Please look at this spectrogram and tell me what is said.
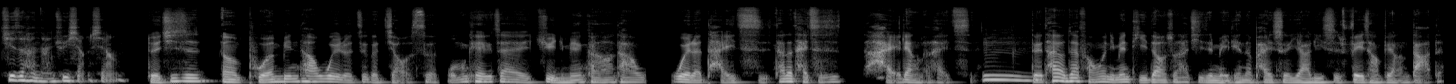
其实很难去想象。对，其实，嗯、呃，朴恩斌他为了这个角色，我们可以在剧里面看到他为了台词，他的台词是海量的台词。嗯，对，他有在访问里面提到说，他其实每天的拍摄压力是非常非常大的，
